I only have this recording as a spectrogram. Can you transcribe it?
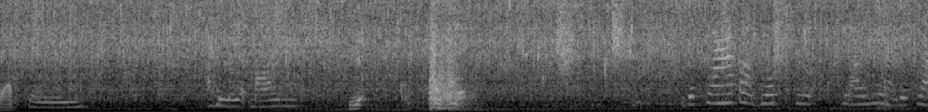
វ៉ាប់ទៅអស់លុយអត់ដល់អូយកខ្លាក៏យកផ្លៃនេះយកខ្លា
